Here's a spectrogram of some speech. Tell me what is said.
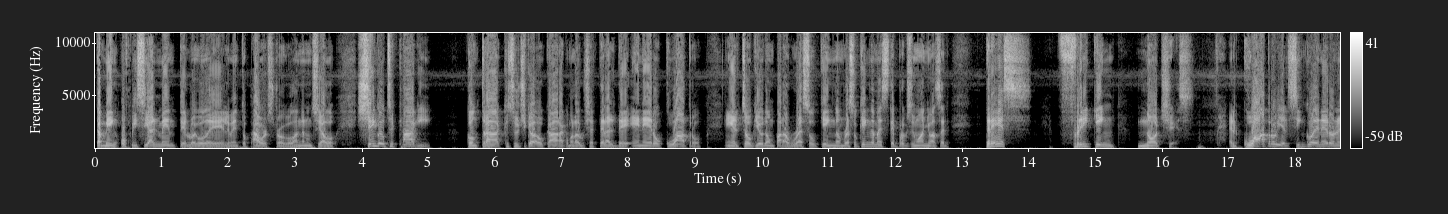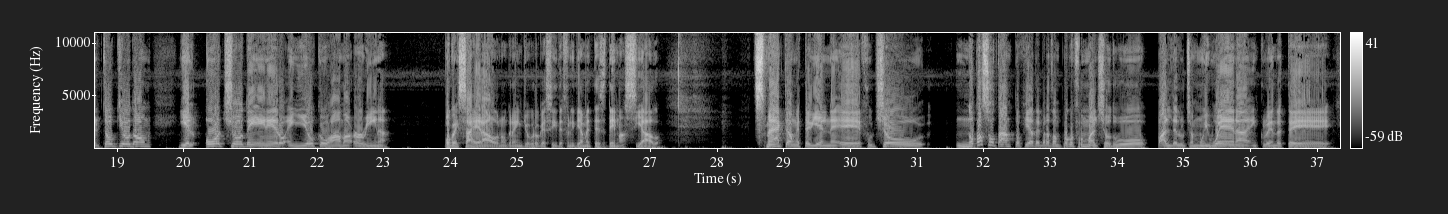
También oficialmente, luego del evento Power Struggle, han anunciado Shingo Takagi contra Kazuchika Okada como la lucha estelar de enero 4 en el Tokyo Dome para Wrestle Kingdom. Wrestle Kingdom este próximo año va a ser tres freaking noches. El 4 y el 5 de enero en el Tokyo Dome y el 8 de enero en Yokohama Arena. Poco exagerado, ¿no creen? Yo creo que sí, definitivamente es demasiado. SmackDown este viernes eh, un show. No pasó tanto, fíjate, pero tampoco fue un mal show. Tuvo un par de luchas muy buenas, incluyendo este.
